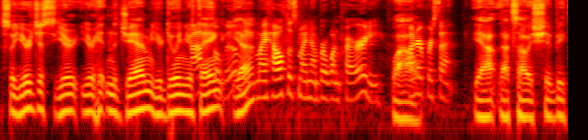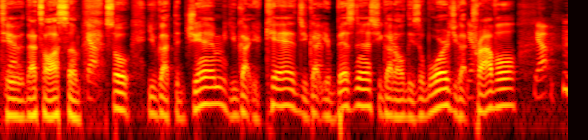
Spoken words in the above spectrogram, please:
so you're just you're you're hitting the gym, you're doing your absolutely. thing. Yeah. My health is my number one priority. Wow. hundred percent. Yeah, that's how it should be too. Yeah. That's awesome. Yeah. So you've got the gym, you got your kids, you got your business, you got all these awards, you got travel. Yeah.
